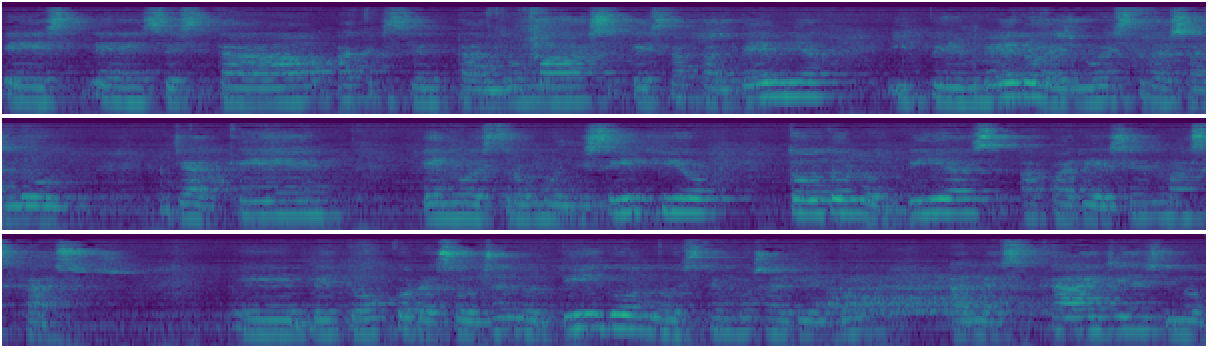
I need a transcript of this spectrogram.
eh, se está acrecentando más esta pandemia y primero es nuestra salud, ya que en nuestro municipio todos los días aparecen más casos. Eh, de todo corazón se los digo, no estemos saliendo a las calles, no,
